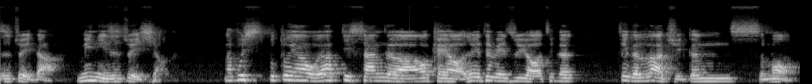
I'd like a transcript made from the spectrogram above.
是最大，mini 是最小的，那不不对啊！我要第三个啊。OK 哈，所以特别注意哦，这个这个 large 跟 small。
